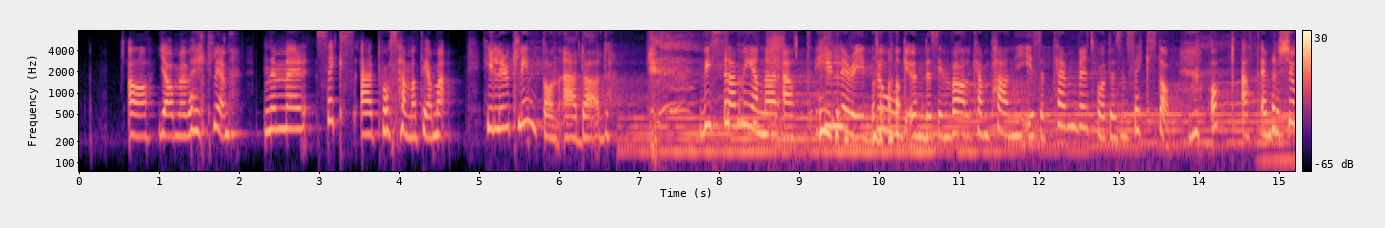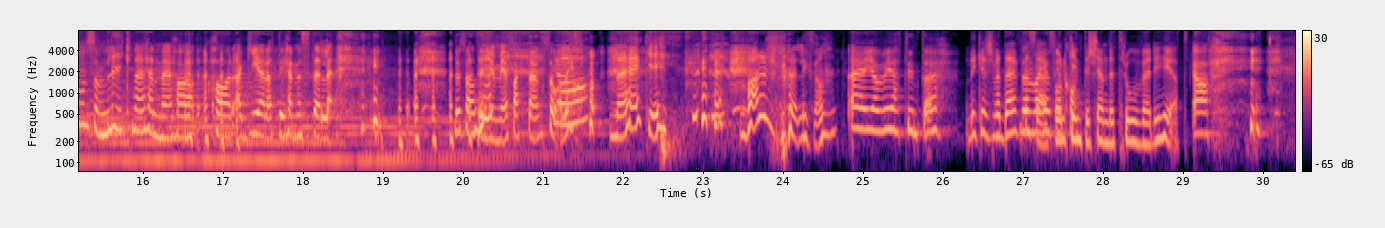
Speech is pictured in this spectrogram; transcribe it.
Ja, ja men verkligen. Nummer sex är på samma tema. Hillary Clinton är död. Vissa menar att Hillary dog under sin valkampanj i september 2016 och att en person som liknar henne har, har agerat i hennes ställe. Det fanns ingen mer fakta än så liksom. Nej okej. Varför liksom? Nej, jag vet inte. Det kanske var därför Den så var här, folk kort. inte kände trovärdighet. Ja,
